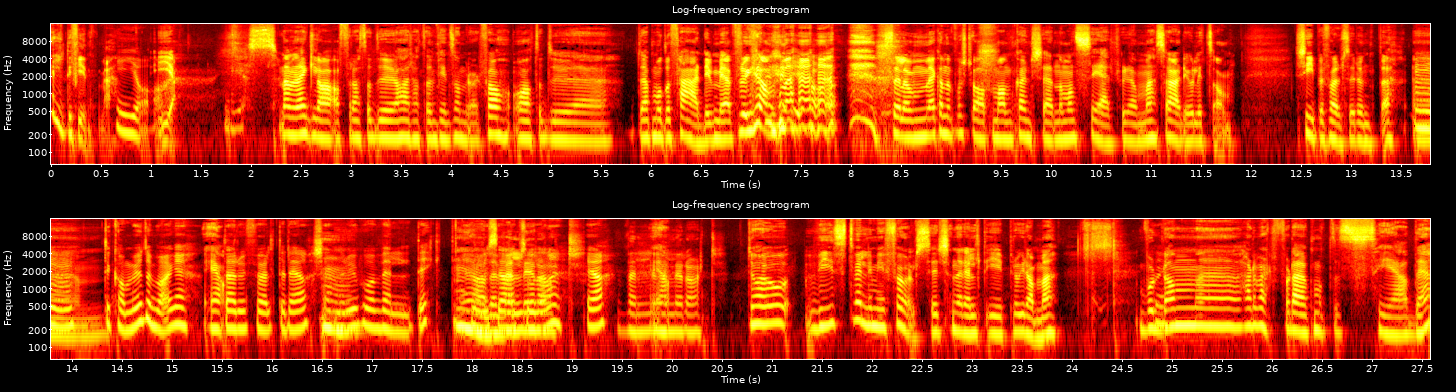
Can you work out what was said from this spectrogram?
veldig fint med. Ja. Ja. Yes. Nei, men Jeg er glad for at du har hatt en fin sommer, i hvert fall, og at du, eh, du er på en måte ferdig med programmet. Selv om jeg kan jo forstå at man kanskje, når man ser programmet, så er det jo litt sånn kjipe følelser rundt det. Um, Det kommer jo tilbake. Ja. Der du følte der, kjenner du på veldig. Ja, det er veldig rart. Ja. Veldig, Ja. veldig rart. Du har jo vist veldig mye følelser generelt i programmet. Hvordan eh, har det vært for deg å på en måte se det?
